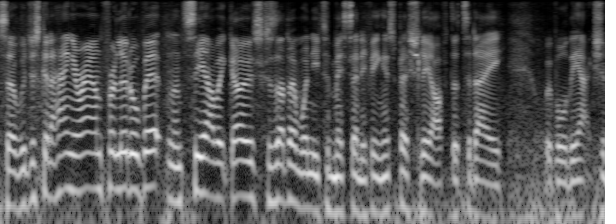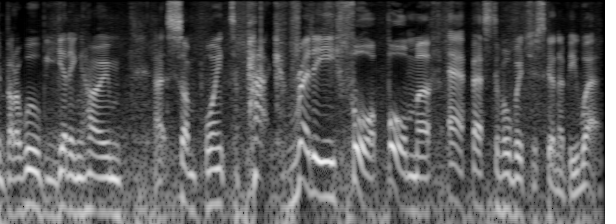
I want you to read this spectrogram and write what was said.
So we're just going to hang around for a little bit and see how it goes because I don't want you to miss anything, especially after today with all the action. But I will be getting home at some point to pack ready for Bournemouth Air Festival, which is going to be wet.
